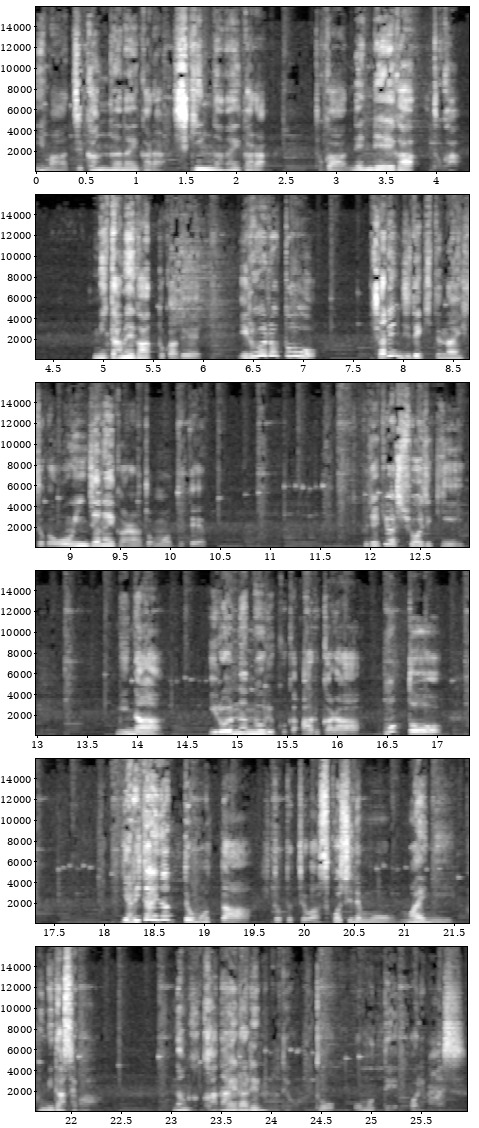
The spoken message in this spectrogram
今時間がないから資金がないからとか年齢がとか見た目がとかでいろいろとチャレンジできてない人が多いんじゃないかなと思ってて。藤木は正直みんないろんな能力があるからもっとやりたいなって思った人たちは少しでも前に踏み出せばなんか叶えられるのではと思っております。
